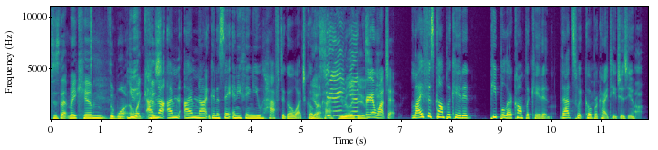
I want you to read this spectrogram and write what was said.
Does that make him the one You, like I'm not. I'm. I'm not going to say anything. You have to go watch Cobra yeah Kai. you really do We're gonna watch it. Life is complicated. People are complicated. That's what Cobra Kai teaches you.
